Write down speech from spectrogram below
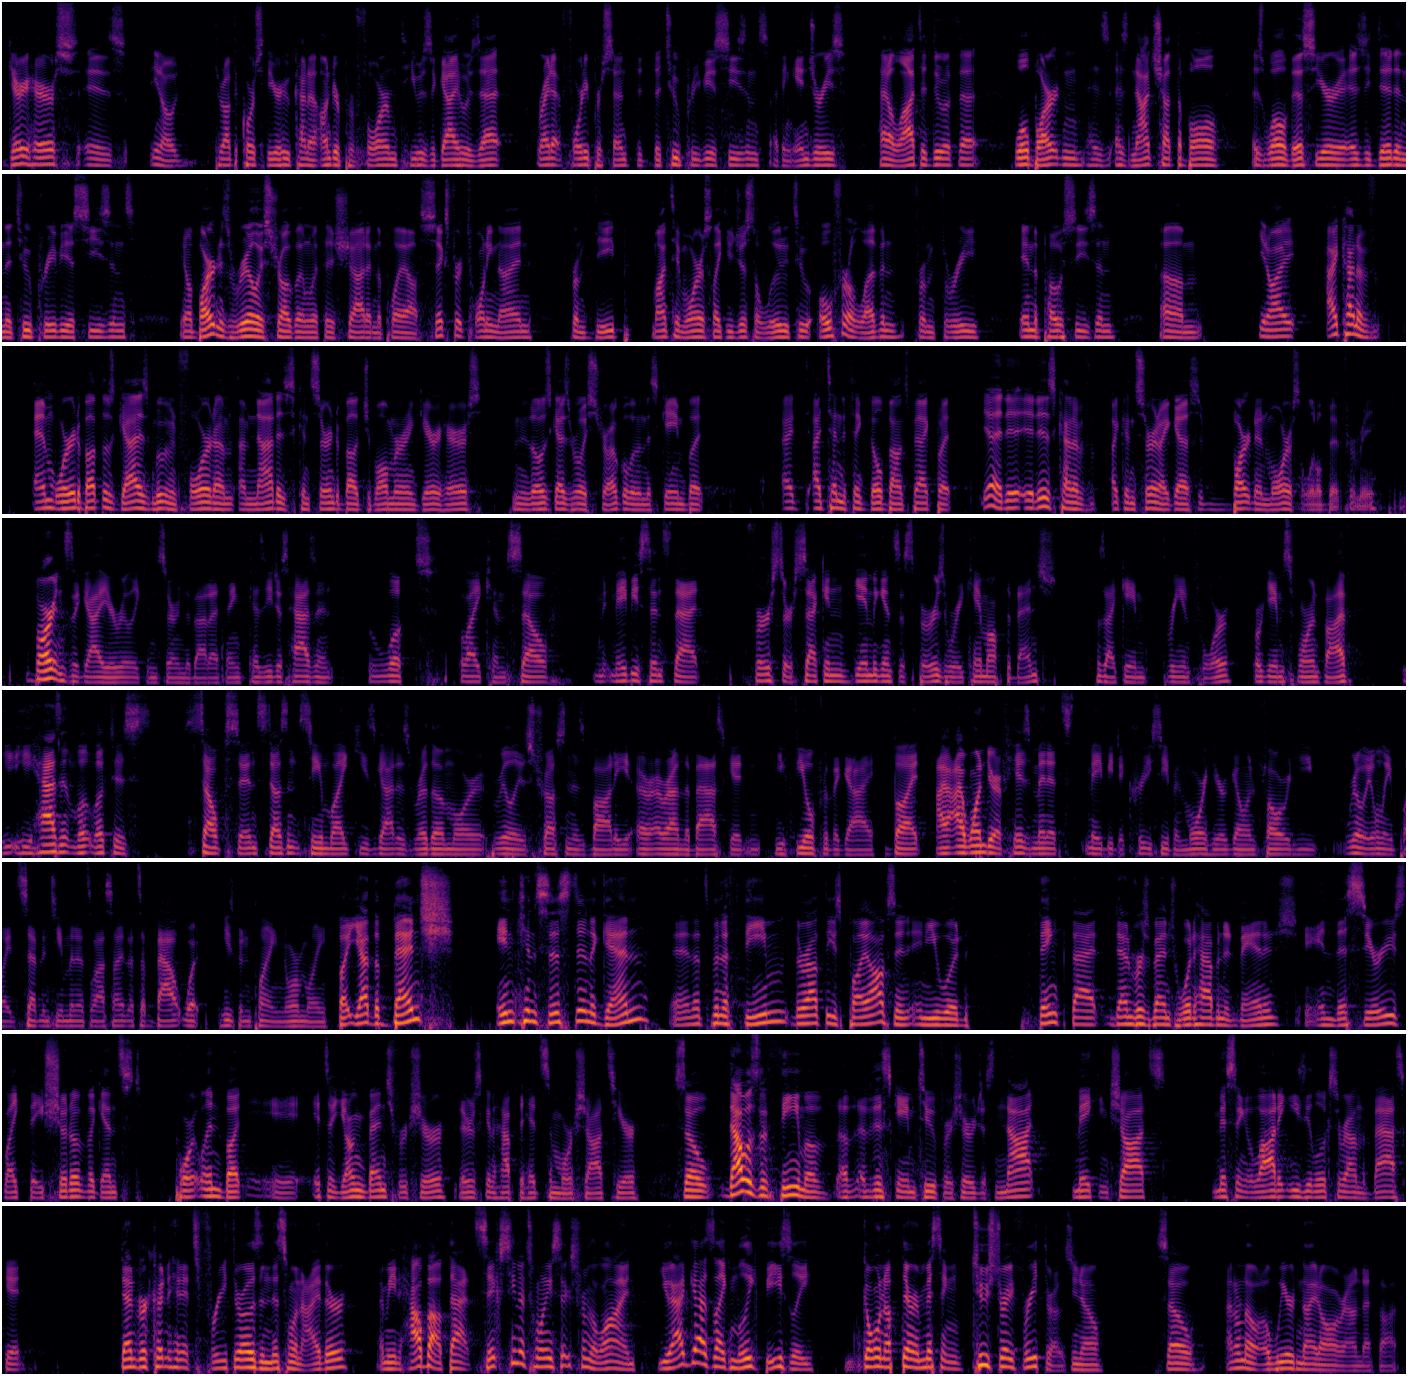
Gary Harris is, you know, throughout the course of the year, who kind of underperformed. He was a guy who was at right at 40% the, the two previous seasons. I think injuries had a lot to do with that. Will Barton has, has not shot the ball as well this year as he did in the two previous seasons. You know, Barton is really struggling with his shot in the playoffs. Six for 29 from deep. Monte Morris, like you just alluded to, 0 for 11 from three in the postseason. Um, you know, I, I kind of am worried about those guys moving forward. I'm, I'm not as concerned about Jamal Murray and Gary Harris. I mean, those guys really struggled in this game, but I, I tend to think they'll bounce back. But yeah, it, it is kind of a concern, I guess, Barton and Morris a little bit for me. Barton's the guy you're really concerned about, I think, because he just hasn't looked like himself. Maybe since that first or second game against the Spurs where he came off the bench. Was that game three and four or games four and five? He, he hasn't loo- looked his self since. Doesn't seem like he's got his rhythm or really his trust in his body around the basket. And you feel for the guy. But I, I wonder if his minutes maybe decrease even more here going forward. He really only played 17 minutes last night. That's about what he's been playing normally. But yeah, the bench inconsistent again, and that's been a theme throughout these playoffs. And, and you would think that Denver's bench would have an advantage in this series, like they should have against Portland. But i- it's a young bench for sure. They're just going to have to hit some more shots here. So that was the theme of, of, of this game too, for sure. Just not making shots, missing a lot of easy looks around the basket. Denver couldn't hit its free throws in this one either. I mean, how about that? 16 to 26 from the line. You had guys like Malik Beasley going up there and missing two straight free throws, you know? So, I don't know, a weird night all around, I thought.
